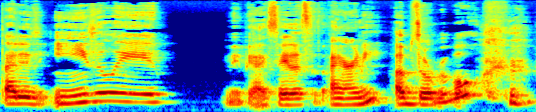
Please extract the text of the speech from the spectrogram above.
that is easily, maybe I say this with irony, absorbable,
